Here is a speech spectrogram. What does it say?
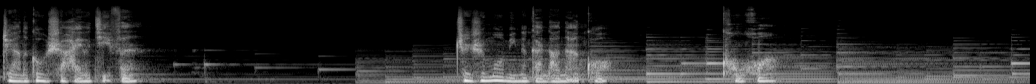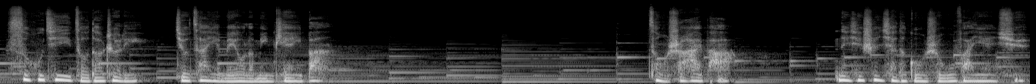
这样的故事还有几分，只是莫名的感到难过、恐慌，似乎记忆走到这里就再也没有了明天一般。是害怕那些剩下的故事无法延续，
